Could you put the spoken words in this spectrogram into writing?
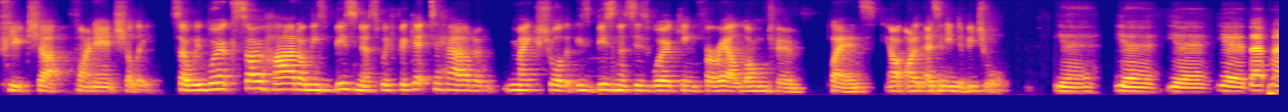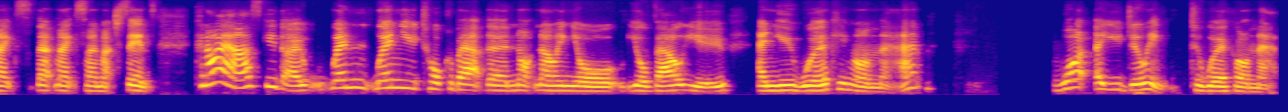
future financially. So we work so hard on this business, we forget to how to make sure that this business is working for our long-term plans you know, as an individual. Yeah, yeah, yeah, yeah. That makes that makes so much sense. Can I ask you though, when when you talk about the not knowing your your value and you working on that, what are you doing to work on that?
